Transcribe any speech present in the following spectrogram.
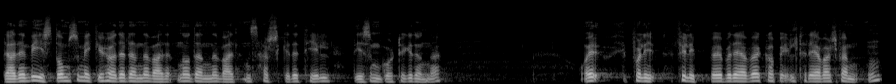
Det er en visdom som ikke hører denne verden og denne verdens herskere til, de som går til grunne. Og I Filippe-brevet kapittel 3, vers 15.:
